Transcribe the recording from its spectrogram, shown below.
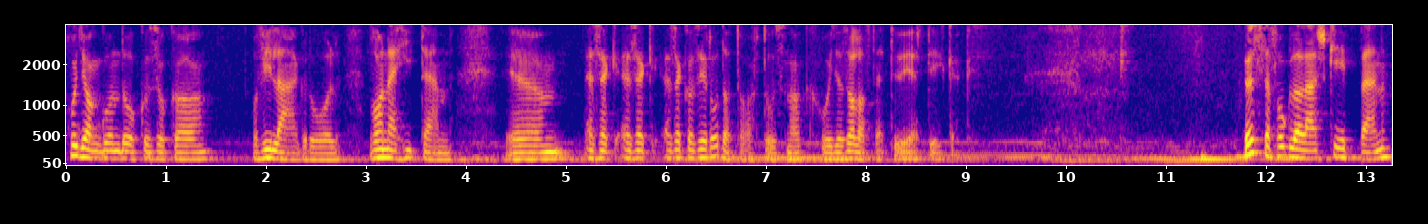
hogyan gondolkozok a, a világról, van-e hitem, ezek, ezek, ezek azért oda tartoznak, hogy az alapvető értékek. Összefoglalásképpen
